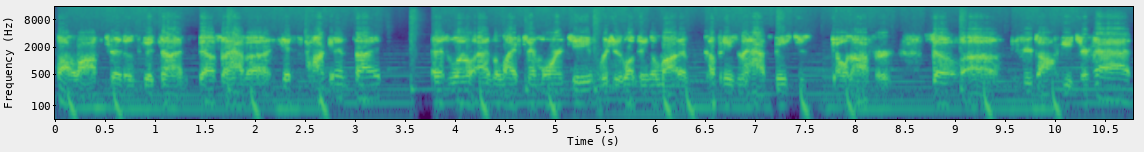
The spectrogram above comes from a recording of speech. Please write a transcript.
fall off during those good times. They also have a hidden pocket inside, as well as a lifetime warranty, which is one thing a lot of companies in the hat space just don't offer. So uh, if your dog eats your hat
